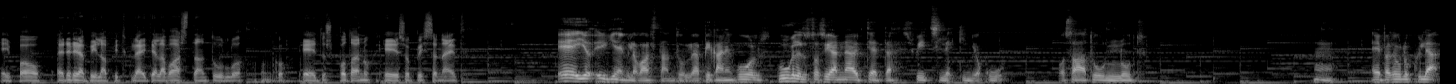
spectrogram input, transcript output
Eipä ole Rabilapit kyllä itsellä vastaan tullut. Onko Eetus potannut Eesopissa näitä? Ei ole ikinä kyllä vastaan tullut. Ja pikainen googletus tosiaan näytti, että Switchillekin joku osa tullut. Hmm. Eipä tullut kyllä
